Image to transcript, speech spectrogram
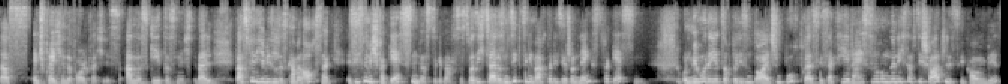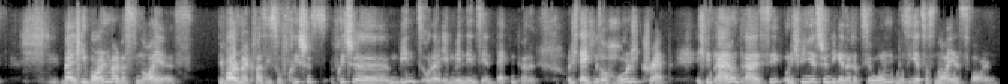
das entsprechend erfolgreich ist. Anders geht das nicht, weil das finde ich ein bisschen, das kann man auch sagen. Es ist nämlich vergessen, was du gemacht hast. Was ich 2017 gemacht habe, ist ja schon längst vergessen. Und mir wurde jetzt auch bei diesem deutschen Buchpreis gesagt, hey, weißt du, warum du nicht auf die Shortlist gekommen bist? Weil die wollen mal was Neues. Die wollen mal quasi so frisches, frische Wind oder irgendwen, den sie entdecken können. Und ich denke mir so, holy crap, ich bin 33 und ich bin jetzt schon die Generation, wo sie jetzt was Neues wollen.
